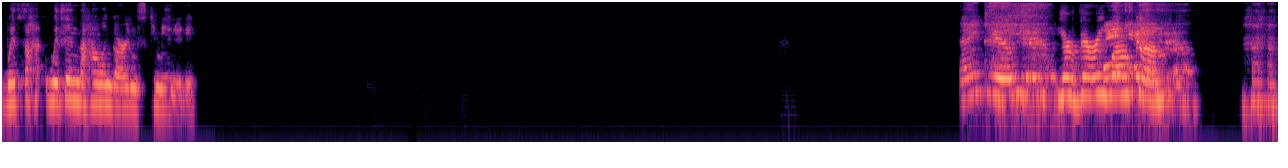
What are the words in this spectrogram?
with the, within the Holland Gardens community. Thank you. You're very Thank welcome. You.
